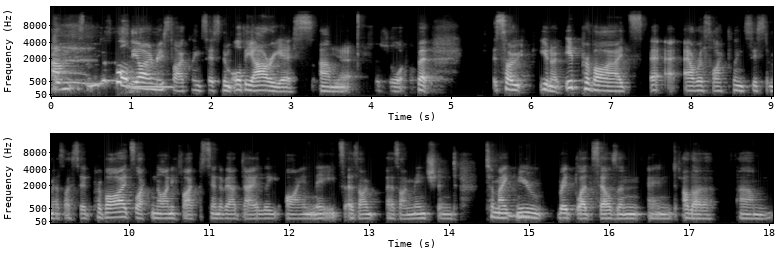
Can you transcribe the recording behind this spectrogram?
Um, so we just call it the iron recycling system or the RES um, yeah. for short. But so you know it provides our recycling system as i said provides like 95% of our daily iron needs as i as i mentioned to make mm-hmm. new red blood cells and and other um,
